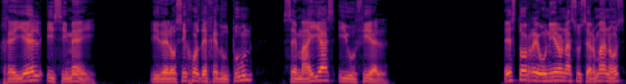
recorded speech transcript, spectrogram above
Jehiel y Simei. Y de los hijos de Jedutún, Semaías y Uziel. Estos reunieron a sus hermanos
